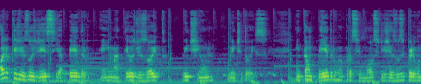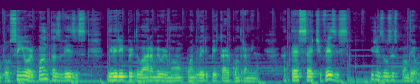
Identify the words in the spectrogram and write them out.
Olha o que Jesus disse a Pedro em Mateus 18, 21, 22. Então Pedro aproximou-se de Jesus e perguntou: Senhor, quantas vezes deverei perdoar a meu irmão quando ele pecar contra mim? Até sete vezes? E Jesus respondeu:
